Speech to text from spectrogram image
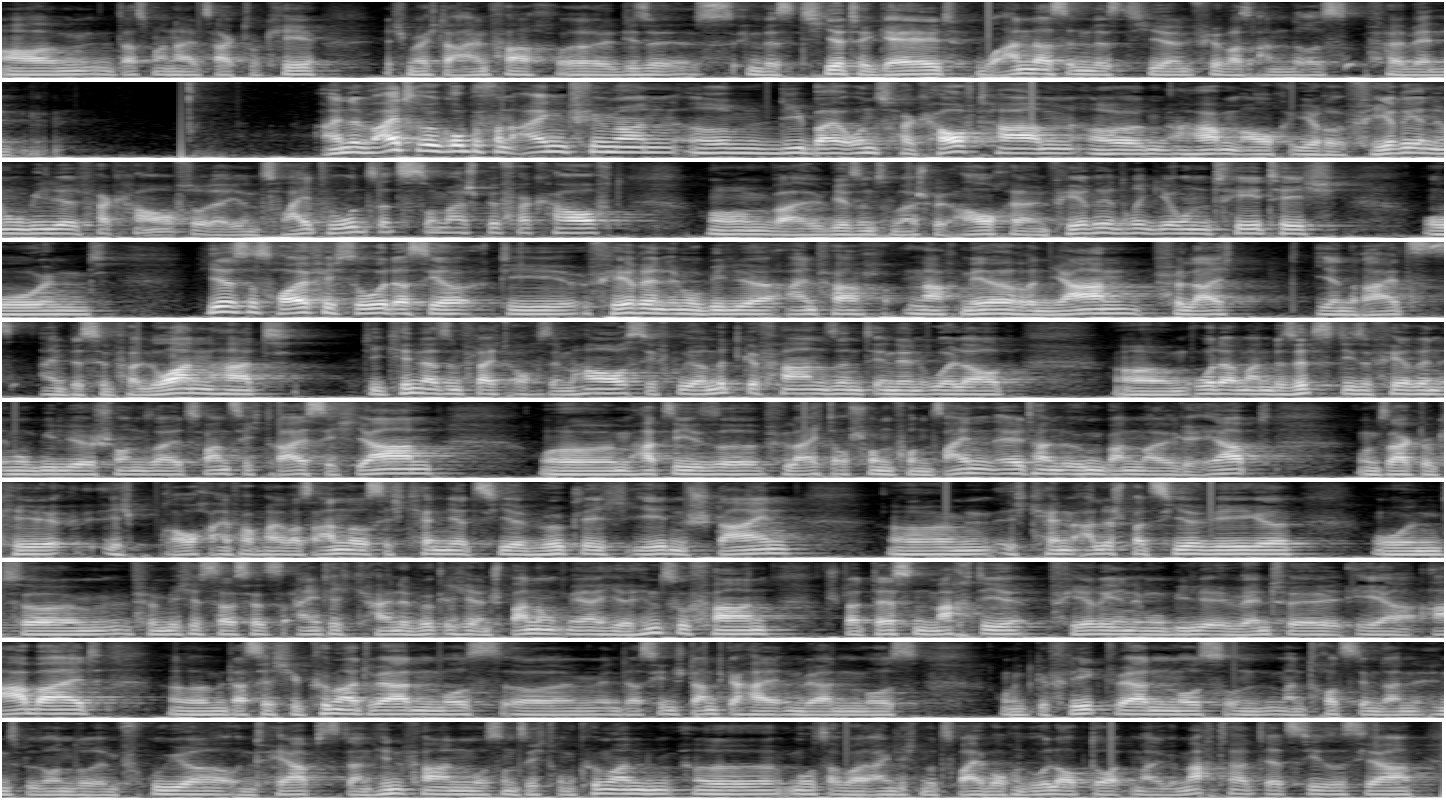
Ähm, dass man halt sagt, okay, ich möchte einfach äh, dieses investierte Geld woanders investieren, für was anderes verwenden. Eine weitere Gruppe von Eigentümern, ähm, die bei uns verkauft haben, ähm, haben auch ihre Ferienimmobilie verkauft oder ihren Zweitwohnsitz zum Beispiel verkauft, weil wir sind zum Beispiel auch in Ferienregionen tätig und hier ist es häufig so, dass ihr die Ferienimmobilie einfach nach mehreren Jahren vielleicht ihren Reiz ein bisschen verloren hat. Die Kinder sind vielleicht auch aus dem Haus, die früher mitgefahren sind in den Urlaub. Ähm, oder man besitzt diese Ferienimmobilie schon seit 20, 30 Jahren, ähm, hat diese vielleicht auch schon von seinen Eltern irgendwann mal geerbt und sagt, okay, ich brauche einfach mal was anderes. Ich kenne jetzt hier wirklich jeden Stein. Ähm, ich kenne alle Spazierwege und ähm, für mich ist das jetzt eigentlich keine wirkliche Entspannung mehr, hier hinzufahren. Stattdessen macht die Ferienimmobilie eventuell eher Arbeit, ähm, dass sich gekümmert werden muss, dass sie instand gehalten werden muss und gepflegt werden muss und man trotzdem dann insbesondere im Frühjahr und Herbst dann hinfahren muss und sich darum kümmern äh, muss, aber eigentlich nur zwei Wochen Urlaub dort mal gemacht hat jetzt dieses Jahr.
